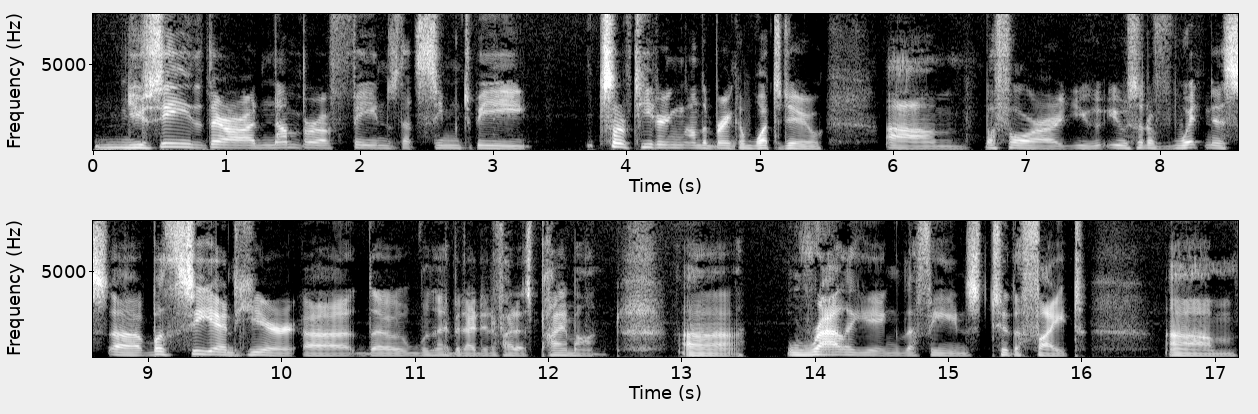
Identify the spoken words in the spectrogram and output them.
you see that there are a number of fiends that seem to be sort of teetering on the brink of what to do um, before you, you sort of witness uh, both see and hear uh, the when they've been identified as Paimon uh, rallying the fiends to the fight um,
